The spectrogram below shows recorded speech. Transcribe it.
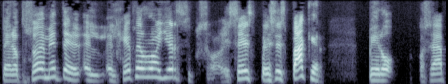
pero pues obviamente el, el- el jefe Rodgers, pues, ese, es, ese es Packer, pero, o sea,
